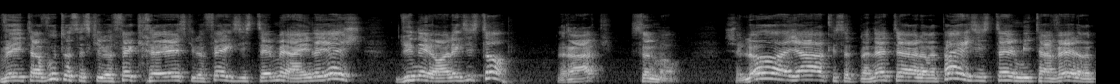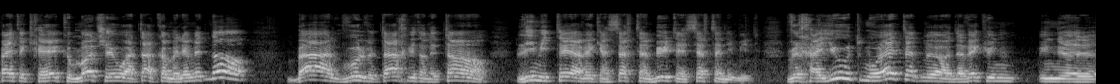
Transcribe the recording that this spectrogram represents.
Veitavuto, c'est ce qui le fait créer, ce qui le fait exister, mais à du néant à l'existant. Rak, seulement. Chez Aya, que cette planète elle n'aurait pas existé, mitave, elle n'aurait pas été créée que ou Ata comme elle est maintenant. Bal, Vul, Tachlit en étant limité avec un certain but et une certaine limite. Vechayut, Muetet, Meod, avec une, une euh,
